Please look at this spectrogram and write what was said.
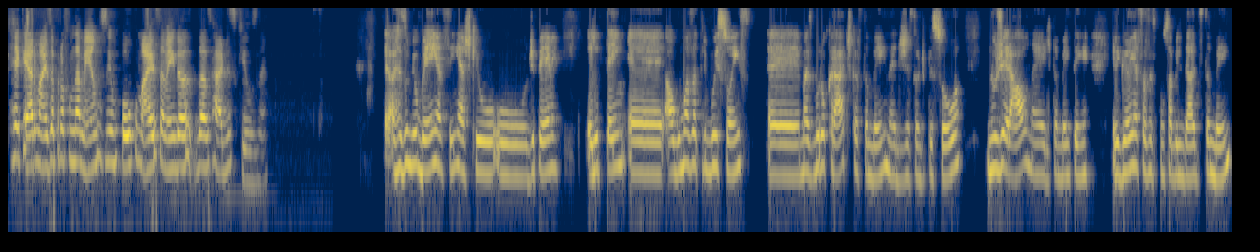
requer mais aprofundamentos e um pouco mais também da, das hard skills, né? É, resumiu bem, assim, acho que o, o DPM, ele tem é, algumas atribuições é, mais burocráticas também, né, de gestão de pessoa, no geral, né, ele também tem, ele ganha essas responsabilidades também,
